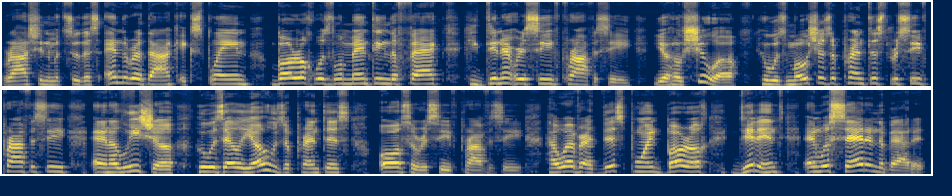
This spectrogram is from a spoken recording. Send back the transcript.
Rashi and Metzudas and the Radak explain Baruch was lamenting the fact he didn't receive prophecy. Yehoshua, who was Moshe's apprentice, received prophecy, and Elisha, who was Eliyahu's apprentice, also received prophecy. However, at this point, Baruch Baruch didn't and was saddened about it.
